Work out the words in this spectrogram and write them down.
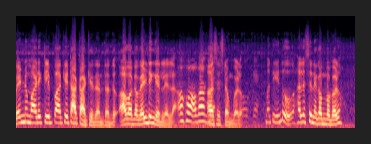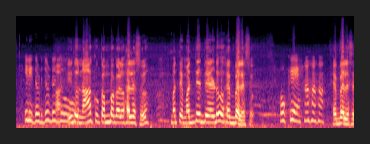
ಬೆಂಡು ಮಾಡಿ ಕ್ಲಿಪ್ ಹಾಕಿ ಟಾಕ್ ಹಾಕಿದಂಥದ್ದು. ಆವಾಗ ವೆಲ್ಡಿಂಗ್ ಇರಲಿಲ್ಲ. ಓಹೋ ಅವಾಗ? ಆ ಸಿಸ್ಟಮ್ಗಳು ಮತ್ತು ಇದು ಹಲಸಿನ ಕಂಬಗಳು. ಇಲ್ಲಿ ದೊಡ್ಡ ದೊಡ್ಡದು ಇದು ನಾಲ್ಕು ಕಂಬಗಳು ಹಲಸು ಮತ್ತು ಮಧ್ಯದ ಎರಡು ಹೆಬ್ಬೆಲಸು. ಓಕೆ ಹಾ ಹಾ ಹೆಬ್ಬೆಲಸು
